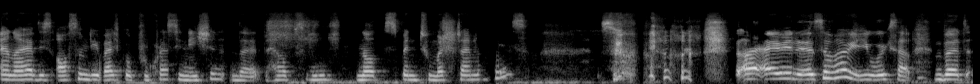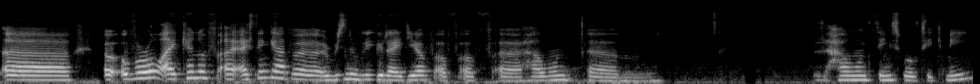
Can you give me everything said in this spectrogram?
And I have this awesome device called procrastination that helps me not spend too much time on things. So I, I, mean, uh, somehow it works out. But uh, overall, I kind of I, I, think I have a reasonably good idea of of, of uh, how long. Um, how long things will take me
